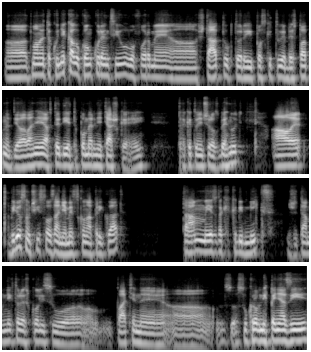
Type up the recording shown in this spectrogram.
Uh, máme takú nekalú konkurenciu vo forme uh, štátu, ktorý poskytuje bezplatné vzdelávanie a vtedy je to pomerne ťažké, hej, takéto niečo rozbehnúť. Ale videl som číslo za Nemecko napríklad. Tam je to taký keby mix, že tam niektoré školy sú uh, platené uh, z súkromných peňazí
